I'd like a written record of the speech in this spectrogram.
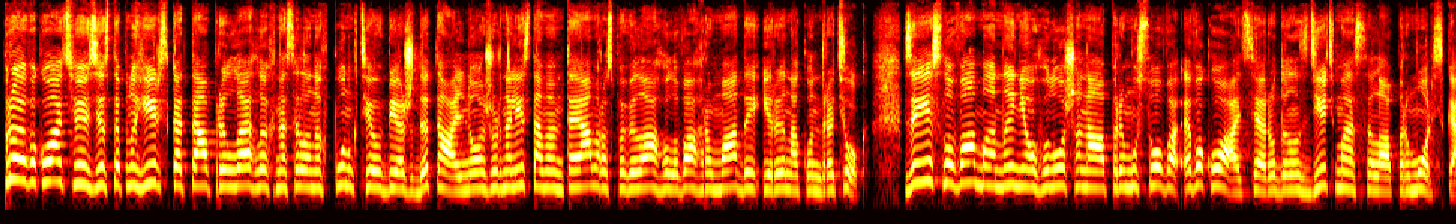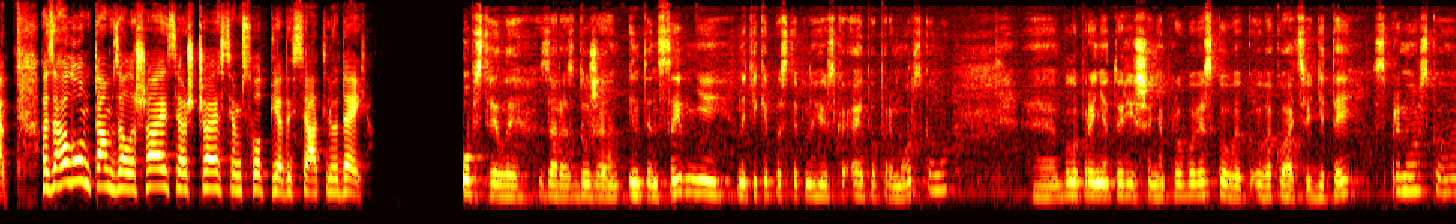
Про евакуацію зі Степногірська та прилеглих населених пунктів більш детально журналістам МТМ розповіла голова громади Ірина Кондратюк. За її словами, нині оголошена примусова евакуація родин з дітьми з села Приморське. А загалом там залишається ще 750 людей. Обстріли зараз дуже інтенсивні, не тільки по Степногірську, а й по Приморському. Е, Було прийнято рішення про обов'язкову евакуацію дітей з Приморського.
